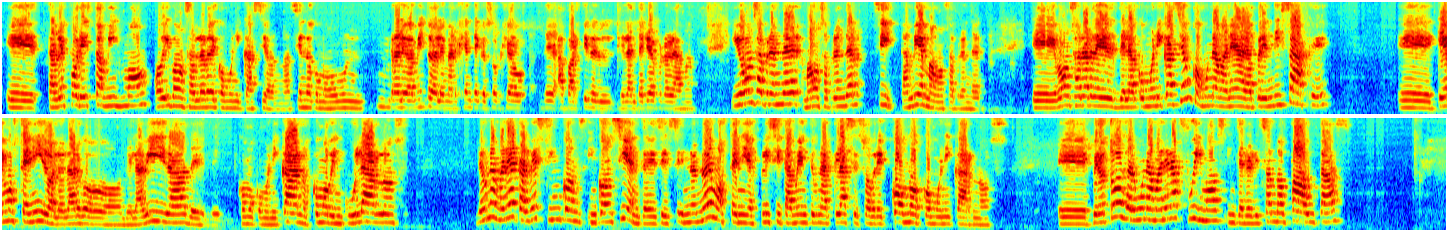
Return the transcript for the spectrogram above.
eh, tal vez por esto mismo, hoy vamos a hablar de comunicación, haciendo como un, relevamiento del emergente que surgió a partir del, anterior programa. Y vamos a aprender, vamos a aprender, sí, también vamos a aprender. Eh, vamos a hablar de, la comunicación como una manera de aprendizaje eh, que hemos tenido a lo largo de la vida, de, de cómo comunicarnos, cómo vincularlos, de una manera tal vez incon- inconsciente, es decir, no, hemos tenido explícitamente una clase sobre cómo comunicarnos, Eh, pero todos de alguna manera fuimos interiorizando pautas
